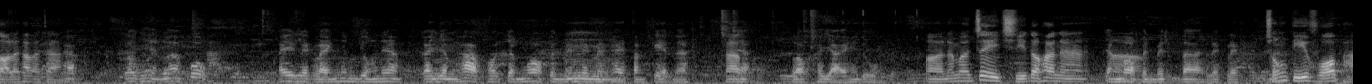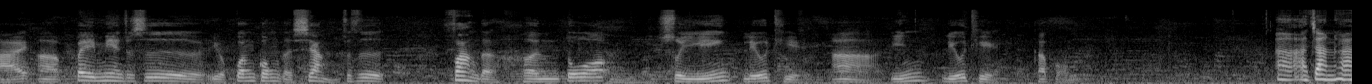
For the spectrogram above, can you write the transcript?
ต่อแล้วครับอาจารย์ ครับ เราจะเห็นว่าพวกไอ้เหล็กไหลเงินยงเนี่ยกายภาพเขาจะงอกเป็นเม็ด อืม เล็กๆให้สังเกตนะครับ เนี่ยเราขยายให้ดู 啊，那么这一期的话呢， จะงอก 啊 เป็นเม็ดได้เล็กๆ 重叠佛牌啊、背面就是有关公的像，就是放的很多水银流铁啊，银流铁，ครับผม อ่าอาจารย์คะ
